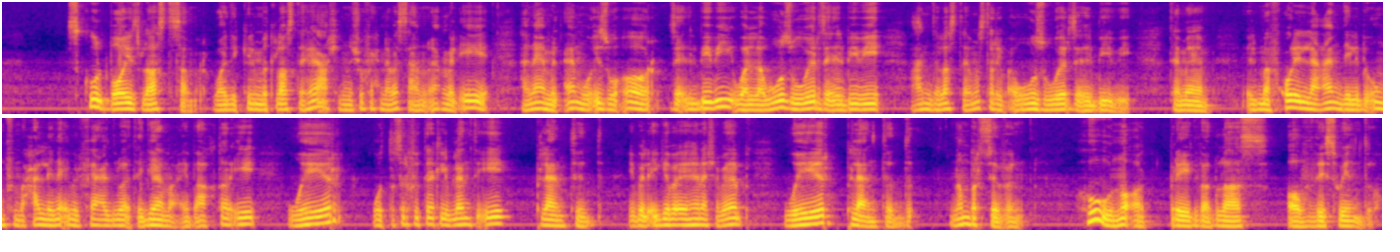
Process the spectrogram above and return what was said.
school boys last summer. وادي كلمة last اهي عشان نشوف إحنا بس هنعمل إيه. هنعمل am و is و are زائد ال PP ولا was و were زائد ال PP عند last يا مستر يبقى was و were زائد ال PP تمام. المفعول اللي عندي اللي بيقوم في محل نائب الفاعل دلوقتي جمع يبقى اختار إيه؟ were والتصريف التالت ل plant إيه؟ planted. يبقى الإجابة إيه هنا يا شباب؟ were planted. Number 7 who not break the glass of this window?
